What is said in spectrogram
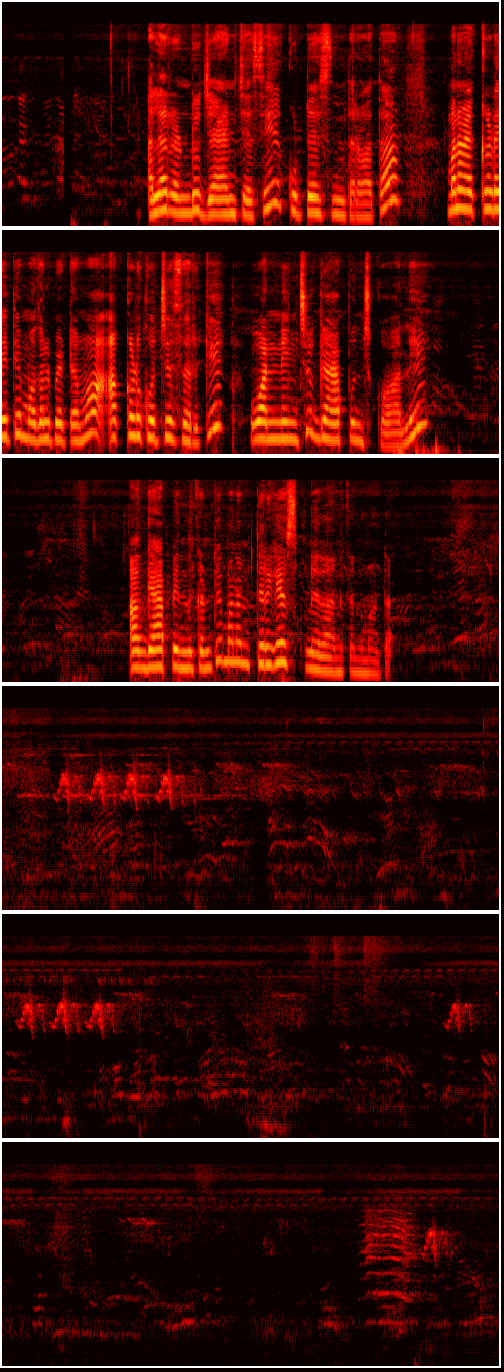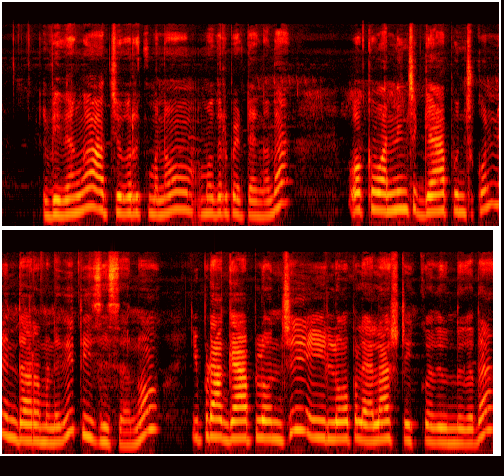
అలా రెండు జాయింట్ చేసి కుట్టేసిన తర్వాత మనం ఎక్కడైతే మొదలు పెట్టామో అక్కడికి వచ్చేసరికి వన్ ఇంచు గ్యాప్ ఉంచుకోవాలి. ఆ గ్యాప్ ఎందుకంటే మనం తిరిగేసుకునేదానికి విధంగా ఆ చివరికి మనం మొదలు పెట్టాం కదా. ఒక వన్ ఇంచ్ గ్యాప్ ఉంచుకొని నేను దారం అనేది తీసేసాను. ఇప్పుడు ఆ గ్యాప్లోంచి ఈ లోపల ఎలాస్టిక్ అది ఉంది కదా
